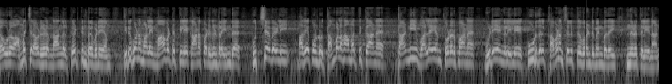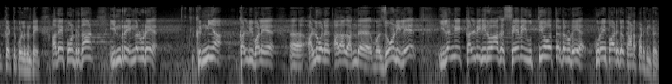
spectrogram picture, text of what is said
கௌரவ அமைச்சர் அவர்களிடம் நாங்கள் கேட்கின்ற விடயம் திருகோணமலை மாவட்டத்திலே காணப்படுகின்ற இந்த குச்சவெளி அதே போன்று தம்பலகாமத்துக்கான தனி வலயம் தொடர்பான விடயங்களிலே கூடுதல் கவனம் செலுத்த வேண்டும் என்பதை இந்த இடத்திலே நான் கேட்டுக்கொள்கின்றேன். அதே போன்றுதான் இன்று எங்களுடைய கிண்ணியா கல்வி வலய அலுவலர் அதாவது அந்த ஜோனிலே இலங்கை கல்வி நிர்வாக சேவை உத்தியோகத்தர்களுடைய குறைபாடுகள் காணப்படுகின்றது.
